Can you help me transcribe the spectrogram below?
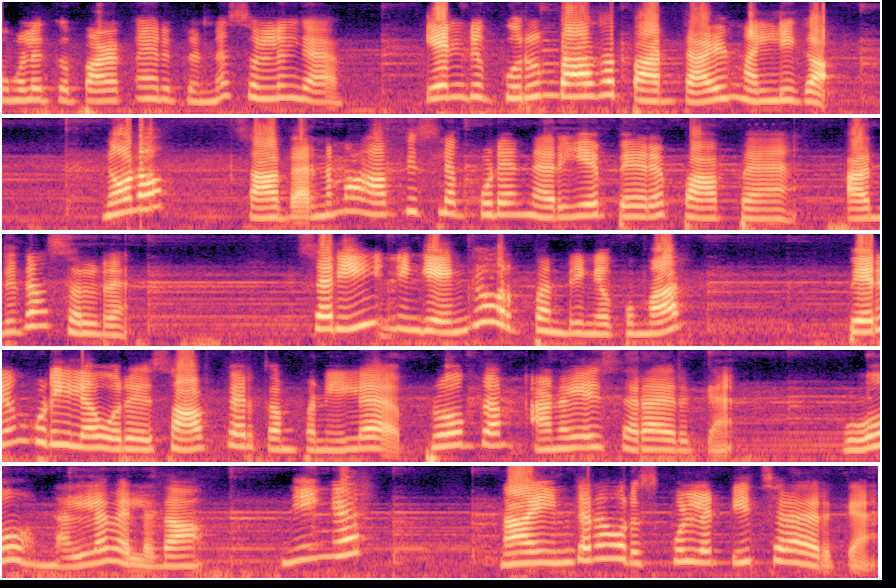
உங்களுக்கு பழக்கம் இருக்குன்னு சொல்லுங்க என்று குறும்பாக பார்த்தாள் மல்லிகா. நோனோ சாதாரணமா ஆபீஸ்ல கூட நிறைய பேரை பார்ப்பேன் அதுதான் சொல்றேன். சரி நீங்க எங்க ஒர்க் பண்றீங்க குமார்? பெருங்குடியில் ஒரு சாஃப்ட்வேர் கம்பெனியில் ப்ரோக்ராம் அனலைசராக இருக்கேன். ஓ நல்ல வேலை தான் நீங்கள் நான் இங்கே தான் ஒரு ஸ்கூலில் டீச்சராக இருக்கேன்.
